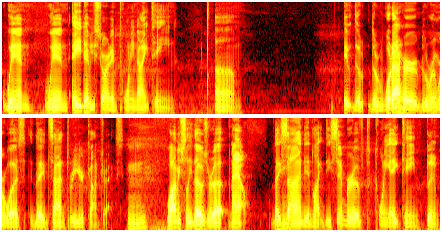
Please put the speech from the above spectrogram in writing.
when when AEW started in 2019, um, it the the what I heard the rumor was they'd signed three year contracts. Mm-hmm. Well, obviously those are up now. They signed in like December of 2018. Boom,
